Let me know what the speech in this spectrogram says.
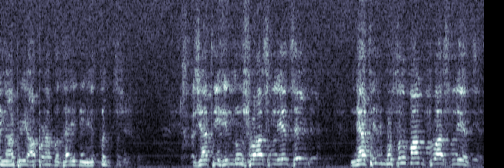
નાભી આપણા બધાની એક જ છે. જ્યાંથી હિન્દુ શ્વાસ લે છે, ત્યાંથી જ મુસલમાન શ્વાસ લે છે.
